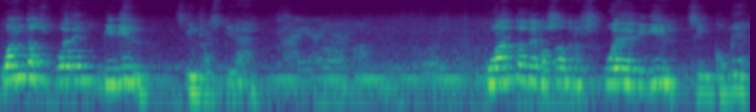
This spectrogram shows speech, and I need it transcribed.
¿Cuántos pueden vivir sin respirar? ¿Cuántos de nosotros puede vivir sin comer?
